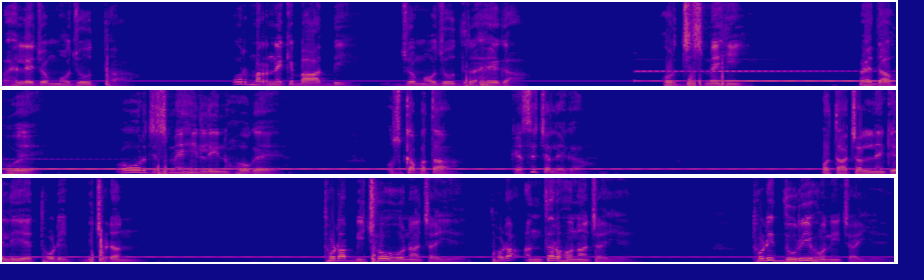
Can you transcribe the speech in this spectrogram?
पहले जो मौजूद था और मरने के बाद भी जो मौजूद रहेगा और जिसमें ही पैदा हुए और जिसमें ही लीन हो गए, उसका पता कैसे चलेगा? पता चलने के लिए थोड़ी बिछड़न थोड़ा बिछो होना चाहिए, थोड़ा अंतर होना चाहिए, थोड़ी दूरी होनी चाहिए।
